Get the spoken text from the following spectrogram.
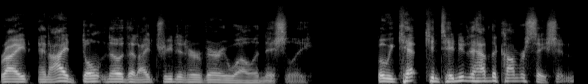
right? And I don't know that I treated her very well initially. But we kept continued to have the conversation.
